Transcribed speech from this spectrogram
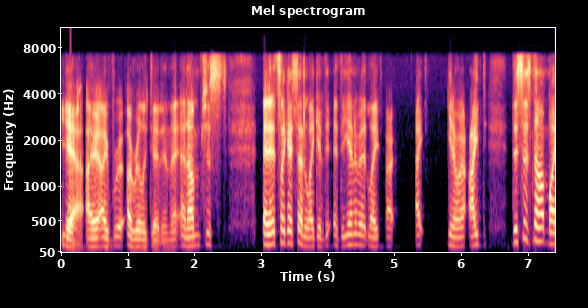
Yeah, I I, re- I really did, and and I'm just, and it's like I said, like at the, at the end of it, like I, I you know I this is not my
